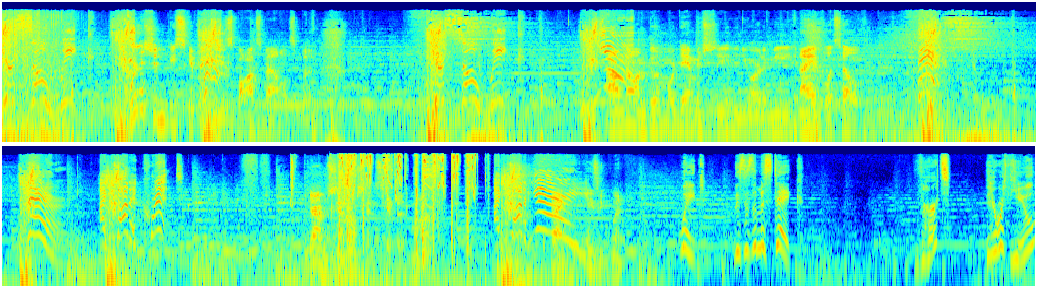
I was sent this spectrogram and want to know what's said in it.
You're so weak! I really shouldn't be skipping these boss battles, but... So weak! I don't know, I'm doing more damage to you than you are to me, and I have less health. There! There! I got a crit! Yeah, I'm just gonna, I'm just gonna skip it. I got it! Bang! Yay! Easy, win. Wait, this is a mistake. Vert? They're with you?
